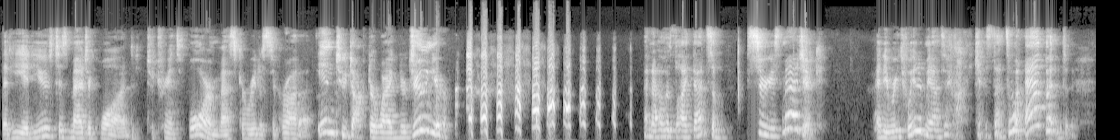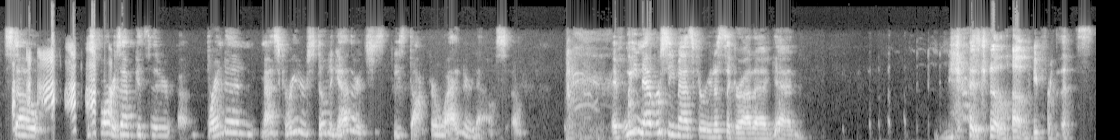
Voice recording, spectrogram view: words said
that he had used his magic wand to transform Mascarita Sagrada into Dr. Wagner Jr. and I was like, that's some serious magic. And he retweeted me. I was like, I guess that's what happened. So, as far as I'm considered, uh, Brenda and Mascarita are still together. It's just he's Dr. Wagner now. So, if we never see Mascarita Sagrada again, you guys gonna love me for this.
